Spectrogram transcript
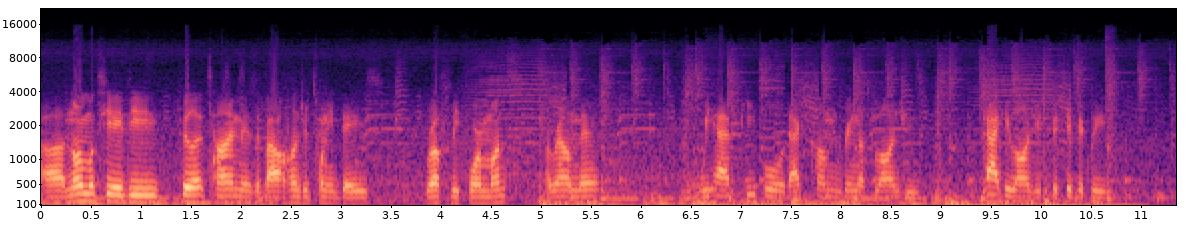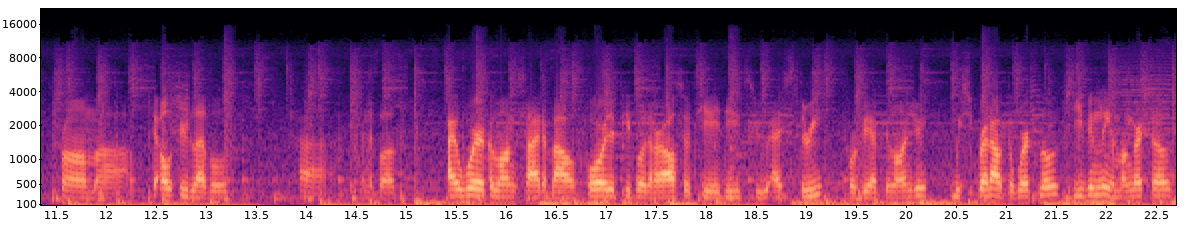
Uh, normal TAD billet time is about 120 days, roughly four months, around there. We have people that come and bring us laundry, khaki laundry specifically, from uh, the O3 level uh, and above. I work alongside about four of the people that are also TAD to S3 for VIP laundry. We spread out the workload evenly among ourselves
